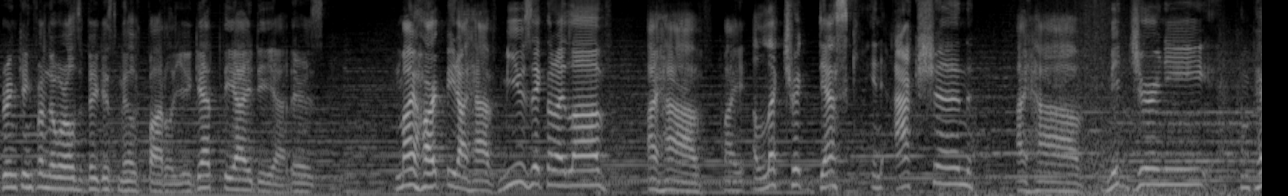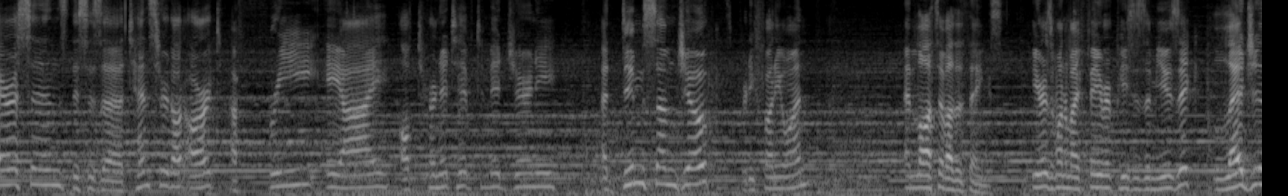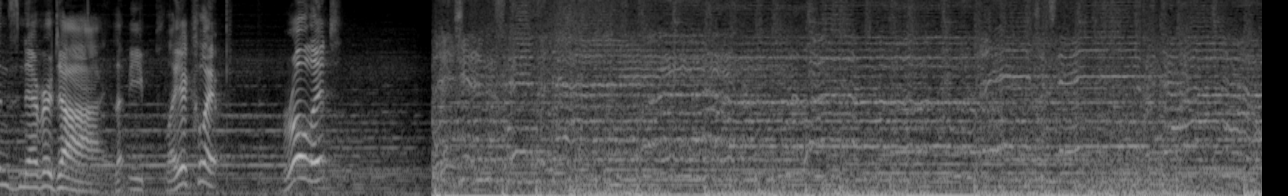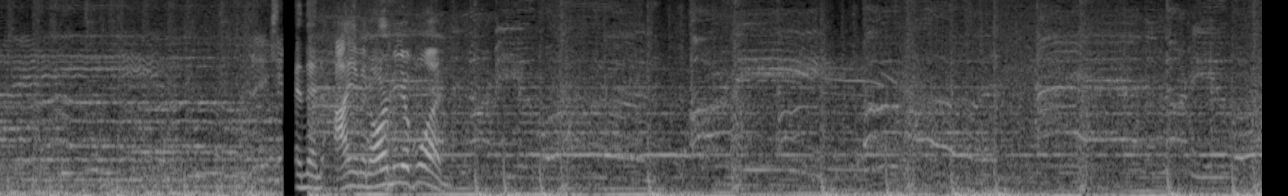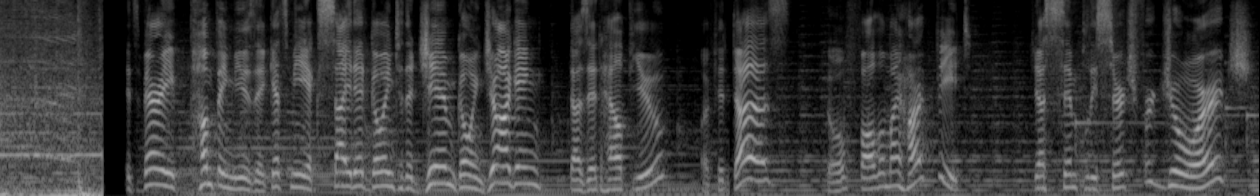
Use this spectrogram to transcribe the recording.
Drinking from the world's biggest milk bottle. You get the idea. There's my heartbeat, I have music that I love. I have my electric desk in action. I have Midjourney comparisons. This is a tensor.art, a free AI alternative to Midjourney, a dim sum joke, it's a pretty funny one, and lots of other things. Here's one of my favorite pieces of music Legends Never Die. Let me play a clip. Roll it! And then I am an army of one. Very pumping music, gets me excited going to the gym, going jogging. Does it help you? If it does, go follow my heartbeat. Just simply search for George.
